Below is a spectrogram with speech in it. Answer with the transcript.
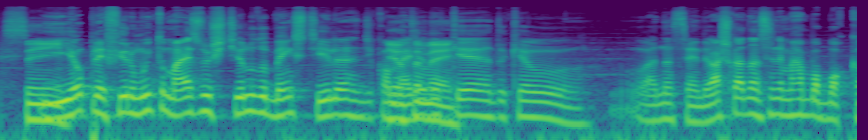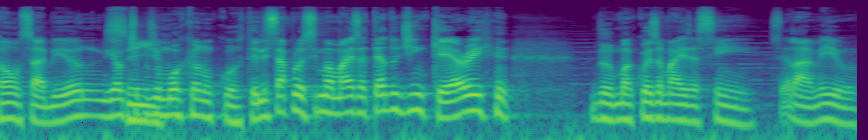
Sim. E eu prefiro muito mais o estilo do Ben Stiller de comédia do que, do que o, o Adam Sandler. Eu acho que o Adam Sandler é mais bobocão, sabe? Eu, e é o Sim. tipo de humor que eu não curto. Ele se aproxima mais até do Jim Carrey. de uma coisa mais assim, sei lá, meio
